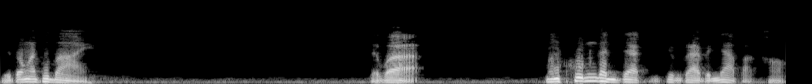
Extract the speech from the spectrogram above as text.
คือต้องอธิบาย แต่ว่ามันคุ้นกันจากจึงกลายเป็นยาปากคอก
